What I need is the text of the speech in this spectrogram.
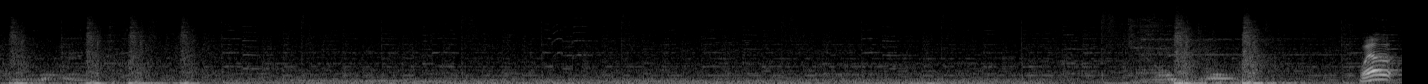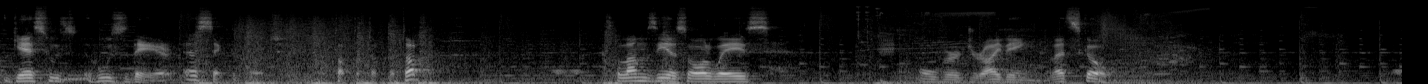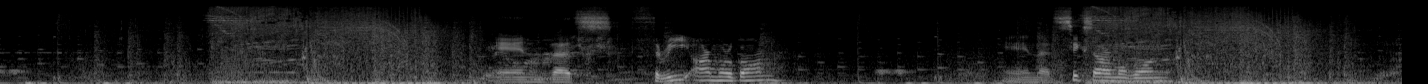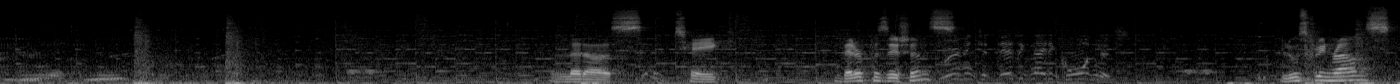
Well, guess who's who's there? A sector pod. Top, top, top, top, top. Clumsy as always. Overdriving. Let's go. That's three armor gone. And that's six armor gone. Let us take better positions. Moving to designated coordinates. Blue screen rounds.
